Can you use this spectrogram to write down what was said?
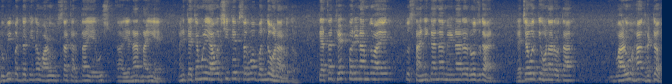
डुबी पद्धतीनं वाळू उपसा करता येऊ श- येणार नाही आहे आणि त्याच्यामुळे यावर्षी ते सर्व बंद होणार होतं. त्याचा थेट परिणाम जो आहे तो स्थानिकांना मिळणारा रोजगार याच्यावरती होणार होता. वाळू हा घटक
